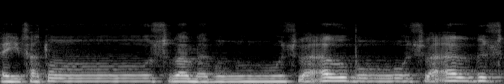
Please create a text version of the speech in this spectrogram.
كيف طوس ومبوس وأوبوس وأوبس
